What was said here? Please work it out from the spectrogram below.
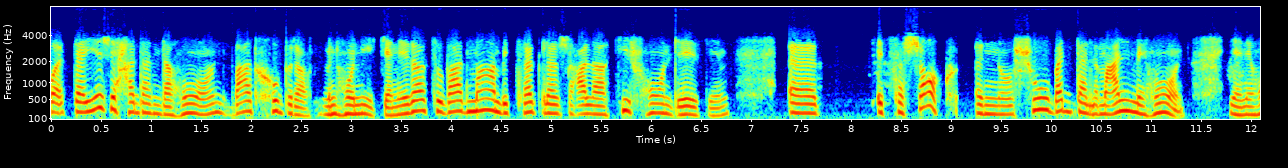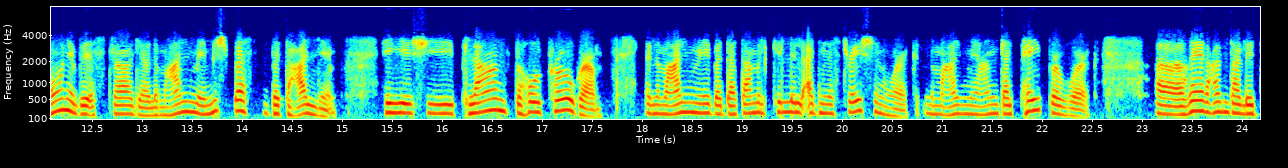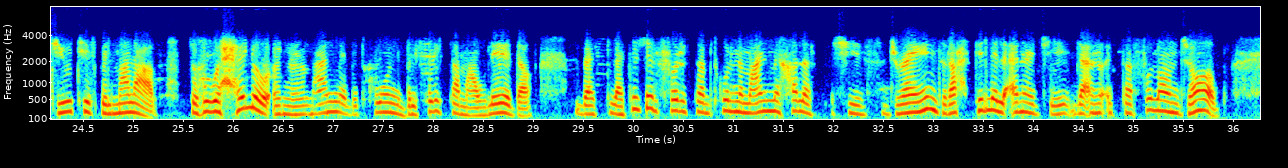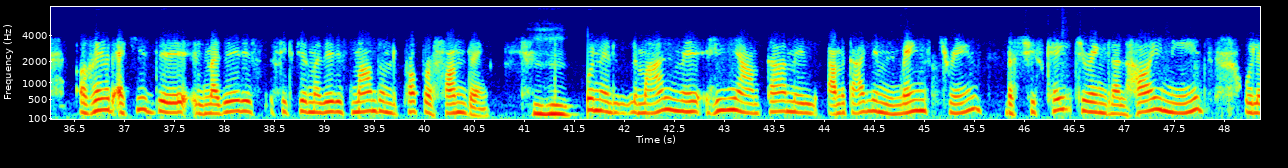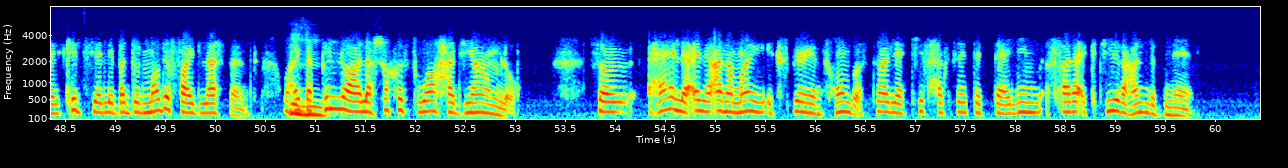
وقت يجي حدا لهون بعد خبرة من هونيك يعني راسه بعد ما عم بيترجلج على كيف هون لازم آه it's shock إنه شو بدها المعلمة هون. يعني هون بأستراليا المعلمة مش بس بتعلم هي she plans the whole program المعلمة بدها تعمل كل ال administration work المعلمة عندها ال paperwork آه غير عندها ال duties بالملعب. so هو حلو إنه المعلمة بتكون بالفرصة مع أولادها بس لتجي الفرصة بتكون المعلمة خلص she's drained راح كل ال energy لأنه it's full on job غير أكيد المدارس في كثير مدارس ما عندهم ال proper funding تكون المعلمة هي عم تعمل عم تعلم ال mainstream بس she's catering لل high needs ولل kids يلي بدهم modified lessons وهذا كله على شخص واحد يعمله. so, لإلي أنا my experience هون بأستراليا كيف حسيت التعليم فرق كتير عن لبنان.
